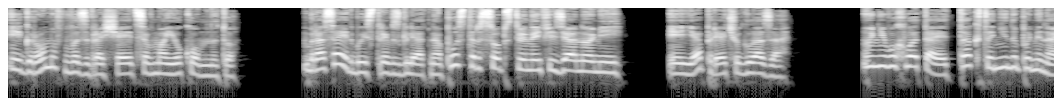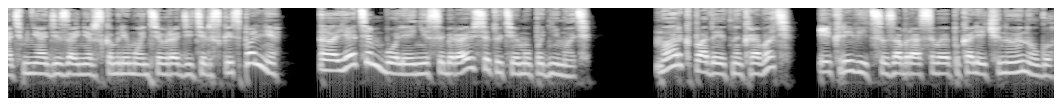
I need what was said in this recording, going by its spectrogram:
и Громов возвращается в мою комнату. Бросает быстрый взгляд на постер собственной физиономией, и я прячу глаза. У него хватает так-то не напоминать мне о дизайнерском ремонте в родительской спальне, а я тем более не собираюсь эту тему поднимать. Марк падает на кровать и кривится, забрасывая покалеченную ногу.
